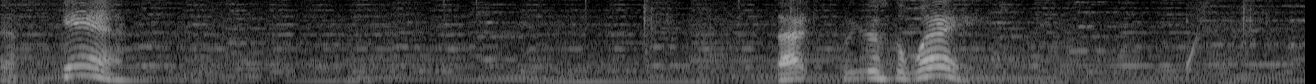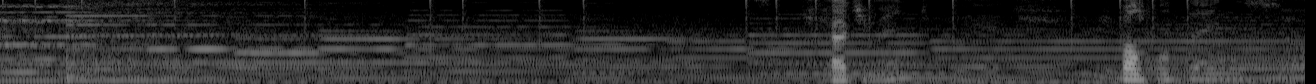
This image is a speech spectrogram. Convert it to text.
Yes, I can. That clears the way. Judgment, which multiple things, so.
